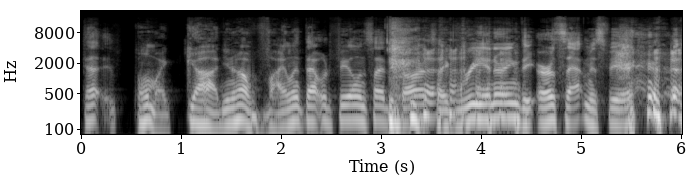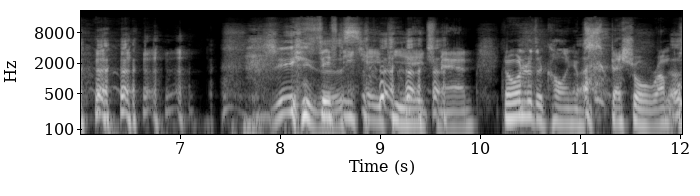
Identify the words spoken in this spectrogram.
that, oh my god! You know how violent that would feel inside the car? It's like re-entering the Earth's atmosphere. Jesus, 50 kph man no wonder they're calling them special rumble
